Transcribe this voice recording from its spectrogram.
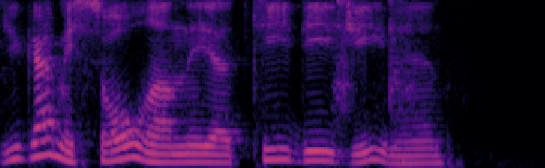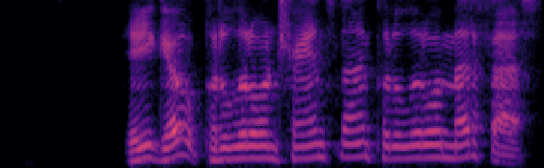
You got me sold on the uh, TDG, man. There you go. Put a little in TransDigm. Put a little in Medifast.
